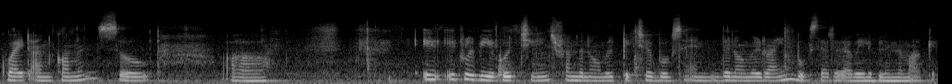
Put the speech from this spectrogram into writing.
quite uncommon so uh, it, it will be a good change from the normal picture books and the normal rhyme books that are available in the market.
